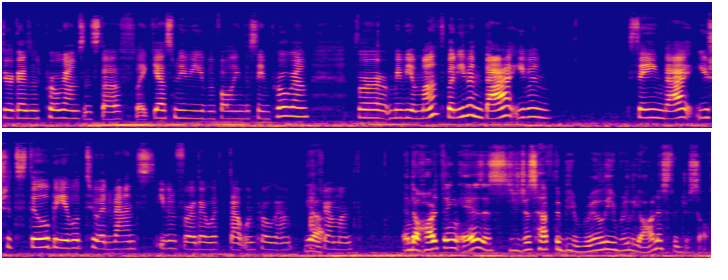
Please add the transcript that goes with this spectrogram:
your guys' programs and stuff. Like yes, maybe you've been following the same program for maybe a month, but even that, even saying that, you should still be able to advance even further with that one program Yeah. after a month. And the hard thing is, is you just have to be really, really honest with yourself.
